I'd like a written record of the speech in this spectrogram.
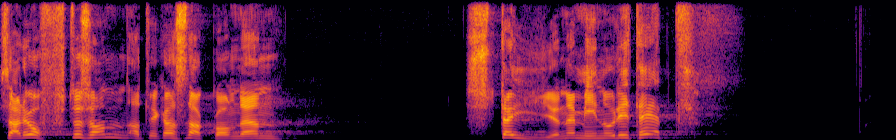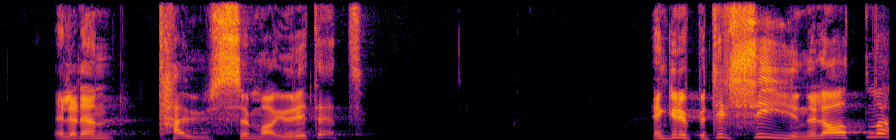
så er det ofte sånn at vi kan snakke om den støyende minoritet. Eller den tause majoritet. En gruppe tilsynelatende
